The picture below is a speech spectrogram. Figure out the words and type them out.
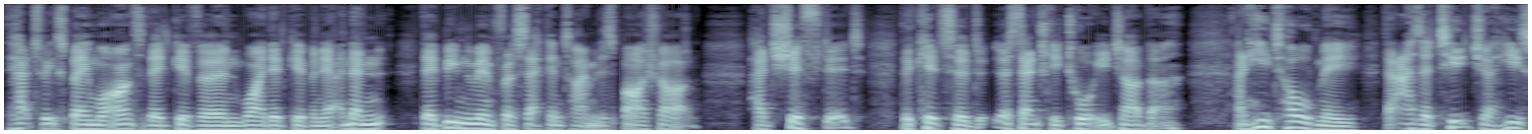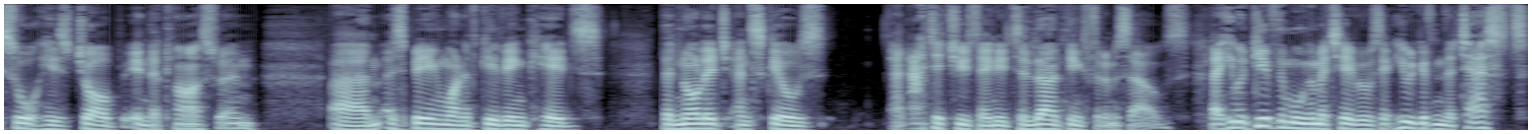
They had to explain what answer they'd given, why they'd given it. And then they beamed them in for a second time. And this bar chart had shifted. The kids had essentially taught each other. And he told me that as a teacher, he saw his job in the classroom um, as being one of giving kids the knowledge and skills and attitudes they need to learn things for themselves. Like he would give them all the materials, he would give them the tests,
